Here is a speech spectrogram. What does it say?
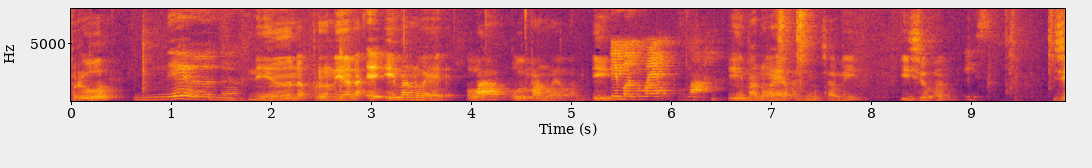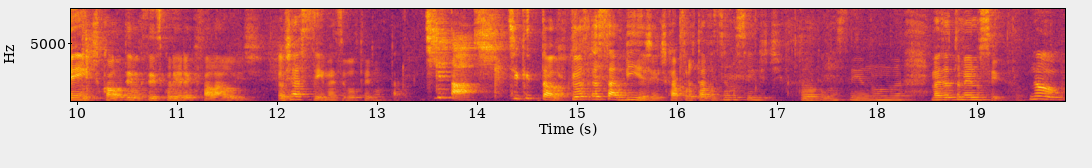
Pro Neana. Neana. Pro Neana. É Emanuela ou Emanuela? E. Emanuela. Emanuela, gente, amei. E Giovana. Isso. Gente, qual o tema que vocês escolheram aqui falar hoje? Eu já sei, mas eu vou perguntar. TikTok. TikTok, porque eu, eu sabia, gente, que a Pro tava assim, eu não sei de TikTok, eu não sei, eu não... Mas eu também não sei. Não,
